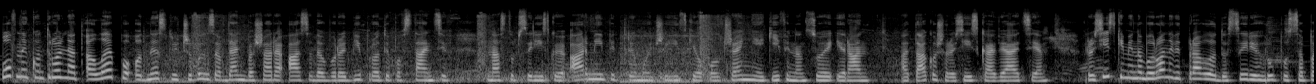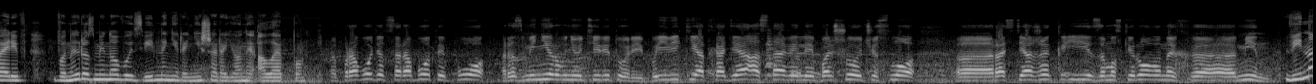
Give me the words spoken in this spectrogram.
Повний контроль над Алеппо – одне з ключових завдань Башара Асада в боротьбі проти повстанців. Наступ сирійської армії підтримують шиїтські ополчення, які фінансує Іран, а також російська авіація. Російське Міноборони відправило до Сирії групу саперів. Вони розміновують звільнені раніше райони Алеппо. Проводятся работы по разминированию территорий. Боевики, отходя, оставили большое число э, растяжек и замаскированных э, мин. Війна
